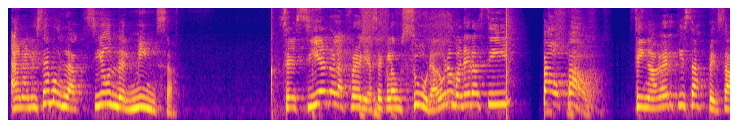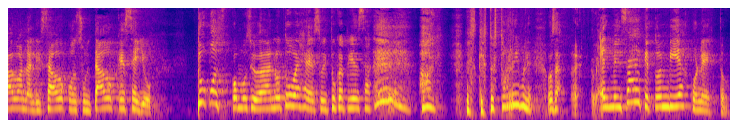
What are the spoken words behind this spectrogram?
analicemos la acción del MINSA. Se cierra la feria, se clausura de una manera así, pao, pao, sin haber quizás pensado, analizado, consultado, qué sé yo. Tú como ciudadano, tú ves eso y tú qué piensas, ay, es que esto es horrible. O sea, el mensaje que tú envías con esto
